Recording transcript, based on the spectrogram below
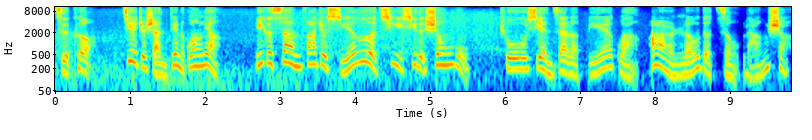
此刻，借着闪电的光亮。一个散发着邪恶气息的生物出现在了别馆二楼的走廊上。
